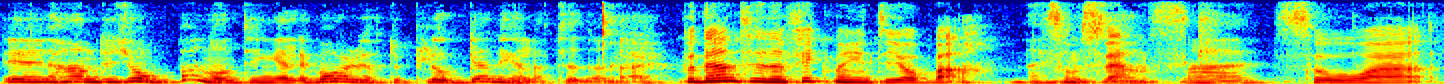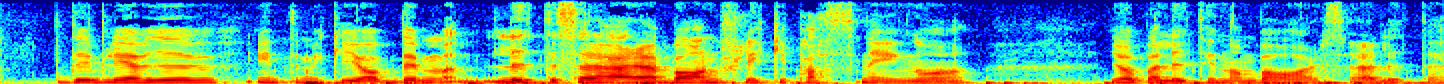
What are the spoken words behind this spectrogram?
eh, hann du jobba någonting eller var det att du pluggade hela tiden där? På den tiden fick man ju inte jobba Nej, som svensk. Nej. Så uh, det blev ju inte mycket jobb. Det, lite sådär barnflickepassning och jobba lite i någon bar, sådär lite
